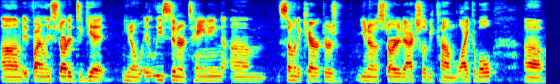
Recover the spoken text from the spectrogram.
Um, it finally started to get, you know, at least entertaining. Um, some of the characters, you know, started to actually become likable. Um,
